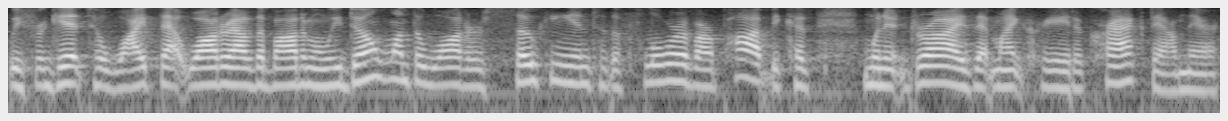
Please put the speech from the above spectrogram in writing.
we forget to wipe that water out of the bottom and we don't want the water soaking into the floor of our pot because when it dries, that might create a crack down there.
